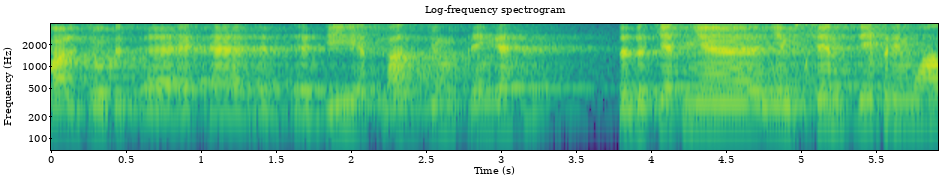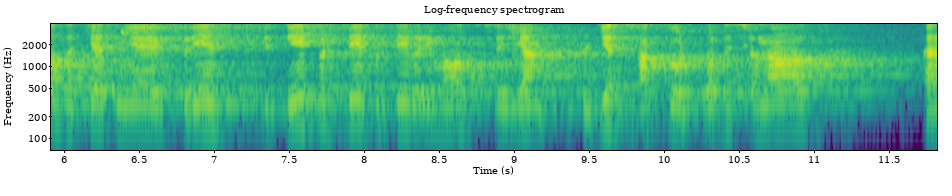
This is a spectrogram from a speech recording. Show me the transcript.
falë zotit e, e, e, e di, e flas gjuhën frënge, dhe do të jetë një një mësim tepër i madh, do të jetë një eksperiencë tepër tepër tepër i madh sepse janë të gjithë aktorë profesionalë, E,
